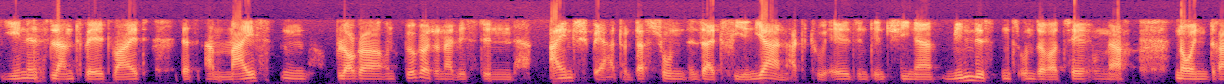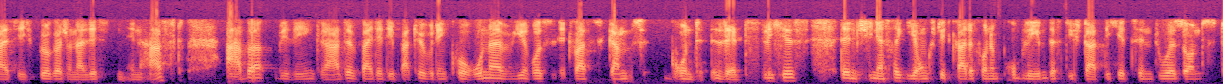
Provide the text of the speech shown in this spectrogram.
jenes Land weltweit, das am meisten Blogger und Bürgerjournalistinnen einsperrt und das schon seit vielen Jahren. Aktuell sind in China mindestens unserer Zählung nach 39 Bürgerjournalisten in Haft. Aber wir sehen gerade bei der Debatte über den Coronavirus etwas ganz Grundsätzliches, denn Chinas Regierung steht gerade vor einem Problem, das die staatliche Zensur sonst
